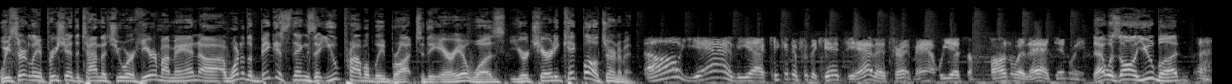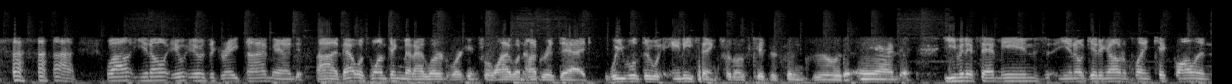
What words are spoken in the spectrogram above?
We certainly appreciate the time that you were here, my man. Uh, one of the biggest things that you probably brought to the area was your charity kickball tournament. Oh yeah, the uh, kicking it for the kids. Yeah, that's right, man. We had some fun with that, didn't we? That was all you, bud. Well, you know, it, it was a great time, and uh, that was one thing that I learned working for Y100 that we will do anything for those kids at St. Jude, and even if that means you know getting out and playing kickball and,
